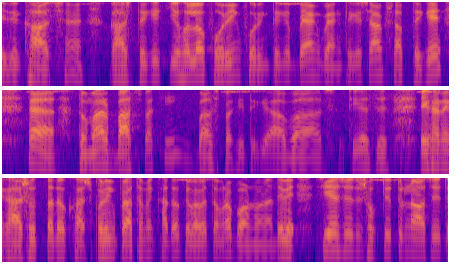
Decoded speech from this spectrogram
এই যে ঘাস হ্যাঁ? ঘাস থেকে কি হলো? ফড়িং ফড়িং থেকে ব্যাং ব্যাং থেকে সাপ সাপ থেকে হ্যাঁ তোমার বাজ পাখি বাজ পাখি থেকে আবার ঠিক আছে? এখানে ঘাস উৎপাদক ঘাস ফড়িং প্রাথমিক খাদক এভাবে তোমরা বর্ণনা দেবে। চিয়াশিত শক্তির তুলনা অচরিত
